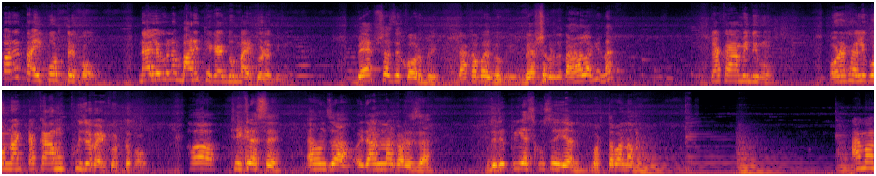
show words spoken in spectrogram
পারে তাই করতে কও। নাইলে বললাম বাড়ি থেকে একদম বাইর করে দিব। ব্যবসা যে করবে টাকা পাইবে কি? ব্যবসা করতে তাহা লাগে না? টাকা আমি দিব ওরা খালি কোনো একটা কাম খুঁজে বাইর করতে কও হ্যাঁ ঠিক আছে। এখন যা ওই রান্না করে যা। দুটো পেঁয়াজ কুচে যান ভর্তা বানাবো। আমার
